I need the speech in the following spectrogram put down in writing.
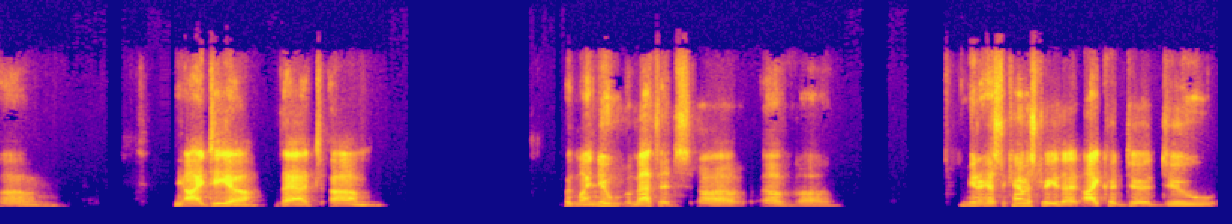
um, the idea that um, with my new methods uh, of uh, immunohistochemistry that I could do, do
